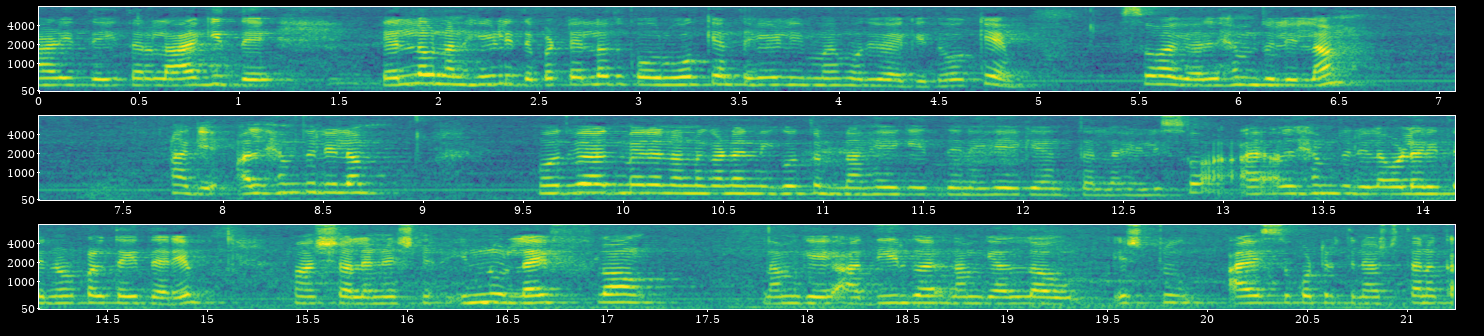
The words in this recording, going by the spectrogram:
ಮಾಡಿದ್ದೆ, ಈ ಥರ ಎಲ್ಲ ಆಗಿದ್ದೆ. ಎಲ್ಲವೂ ನಾನು ಹೇಳಿದ್ದೆ ಬಟ್ ಎಲ್ಲದಕ್ಕೂ ಅವರು ಓಕೆ ಅಂತ ಹೇಳಿ ಮದುವೆ ಆಗಿದ್ದು ಓಕೆ ಸೊ ಹಾಗೆ, ಅಲ್ಹಮ್ದುಲಿಲ್ಲ. ಹಾಗೆ, ಅಲ್ಹಮ್ದುಲಿಲ್ಲ, ಮದುವೆ ಆದಮೇಲೆ ನನ್ನ ಗಂಡನಿಗೆ ಗೊತ್ತುಂಟು, ನಾನು ಹೇಗೆ ಇದ್ದೇನೆ, ಹೇಗೆ ಅಂತೆಲ್ಲ ಹೇಳಿ. ಸೊ ಅಲ್ಹಮ್ದುಲಿಲ್ಲ ಒಳ್ಳೆ ರೀತಿ ನೋಡ್ಕೊಳ್ತಾ ಇದ್ದಾರೆ. ಮಾಶಾಲ್ಲ ನೆಕ್ಸ್ಟ್ ಇನ್ನೂ ಲೈಫ್ ಲಾಂಗ್ ನಮಗೆ ಆ ದೀರ್ಘ ನಮಗೆ ಎಲ್ಲ ಎಷ್ಟು ಆಯಸ್ಸು ಕೊಟ್ಟಿರ್ತೀನಿ ಅಷ್ಟು ತನಕ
